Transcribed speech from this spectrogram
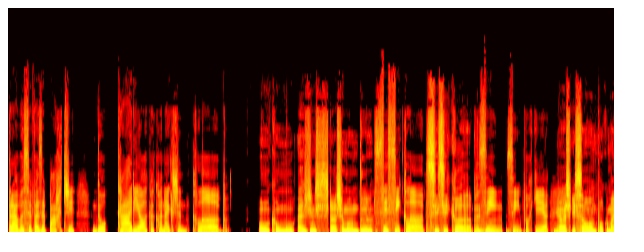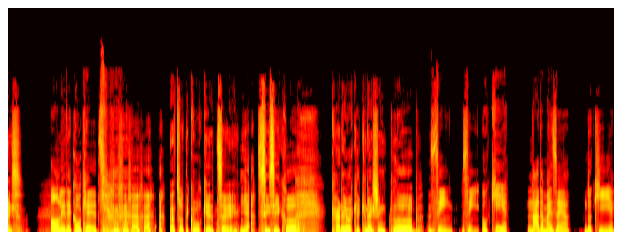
para você fazer parte do Carioca Connection Club, Ou como a gente está chamando CC Club. CC Club. Sim, sim, porque Eu acho que são um pouco mais. only the cool kids. That's what the cool kids say. yeah. CC Club. Karaoke Connection Club. Sim, sim. O que nada mais é do que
